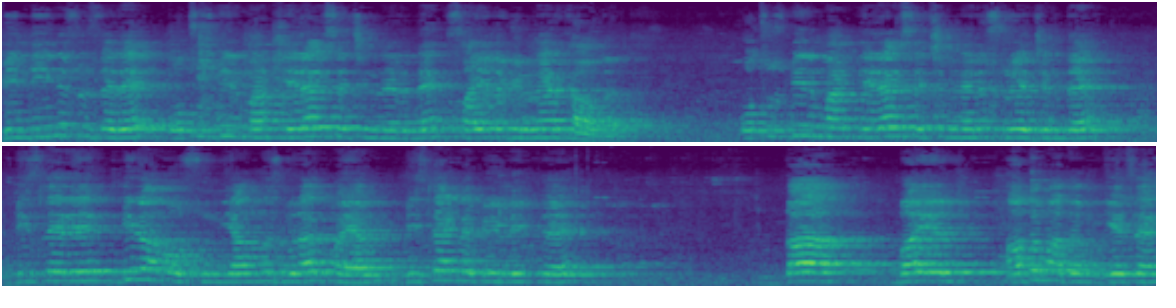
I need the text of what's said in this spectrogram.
Bildiğiniz üzere 31 Mart yerel seçimlerine sayılı günler kaldı. 31 Mart yerel seçimleri sürecinde bizleri bir an olsun yalnız bırakmayan, bizlerle birlikte dağ, bayır, adım adım gezen,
